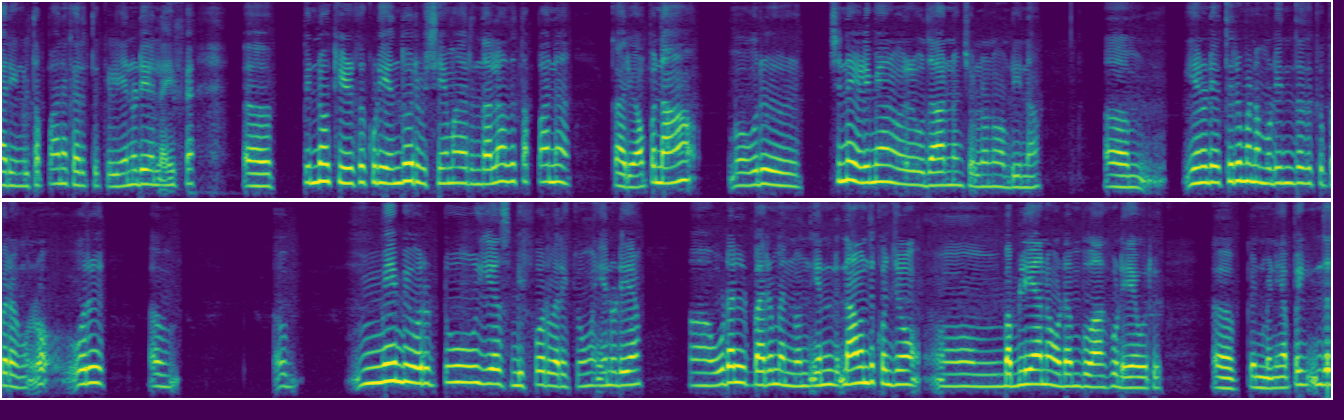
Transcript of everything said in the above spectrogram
காரியங்கள் தப்பான கருத்துக்கள். என்னுடைய லைஃப்பை பின்னோக்கி இழுக்கக்கூடிய எந்த ஒரு விஷயமா இருந்தாலும் அது தப்பான காரியம். அப்போ நான் ஒரு சின்ன எளிமையான ஒரு உதாரணம் சொல்லணும் அப்படின்னா என்னுடைய திருமணம் முடிந்ததுக்கு பிறகு ஒரு மேபி ஒரு டூ இயர்ஸ் பிஃபோர் வரைக்கும் என்னுடைய உடல் பருமன் வந்து என் நான் வந்து கொஞ்சம் பப்ளியான உடம்பு ஆகுடைய ஒரு பெண்மணி. அப்போ இந்த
